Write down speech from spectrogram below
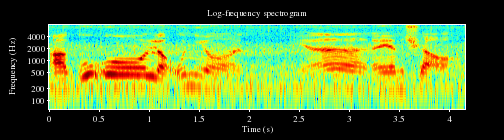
Aguo, La Union. Ayan, ayan siya, oh.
